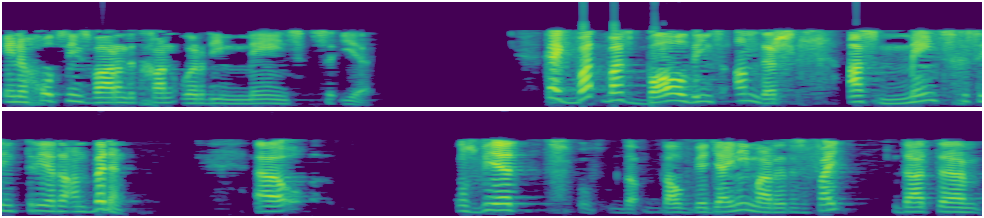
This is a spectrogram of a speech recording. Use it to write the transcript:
en 'n godsdiens waarin dit gaan oor die mens se eer. Kyk, wat was Baaldiens anders as mensgesentreerde aanbidding? Uh ons weet of dalk weet jy nie, maar dit is 'n feit dat ehm um,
